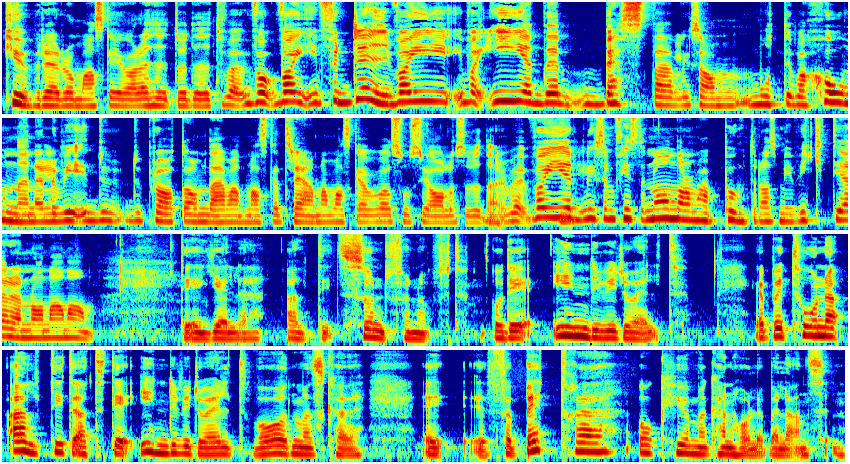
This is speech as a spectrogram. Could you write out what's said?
kurer och man ska göra hit och dit. Vad, vad för dig, vad är, vad är det bästa liksom, motivationen? Eller vi, du, du pratar om det här med att man ska träna man ska vara social och så vidare. Vad är, mm. liksom, finns det någon av de här punkterna som är viktigare än någon annan? Det gäller alltid sunt förnuft och det är individuellt. Jag betonar alltid att det är individuellt vad man ska eh, förbättra och hur man kan hålla balansen.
